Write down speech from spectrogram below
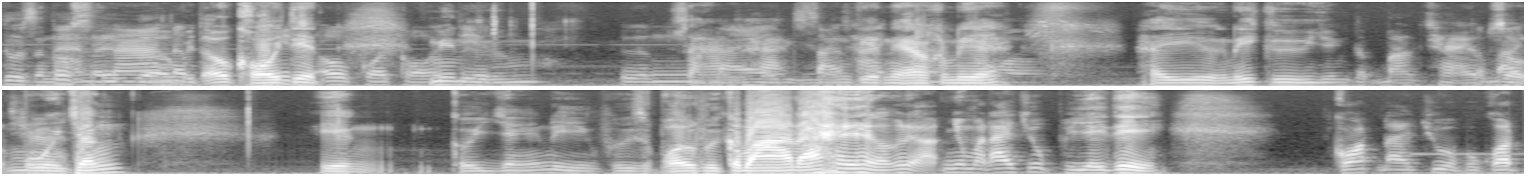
ទស្សនាទស្សនានៅនៅវីដេអូក្រោយទៀតវីដេអូក្រោយក្រោយមានទៀតរឿងរឿងសាហាវដែលហាវសាហាវទៀតអ្នកនរគ្នាហើយរឿងនេះគឺយើងទៅបើកឆាកអេទៅពីបើសូកតឆាកមួយអញ្ចឹងរៀងអង្គុយអញ្ចឹងនេះភឺសពលភឺក្បាលដែរអ្នកនរគ្នាអត់ខ្ញុំអត់ដែរជួបព្រាយទេគាត់ដែរជួបព្រោះគាត់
